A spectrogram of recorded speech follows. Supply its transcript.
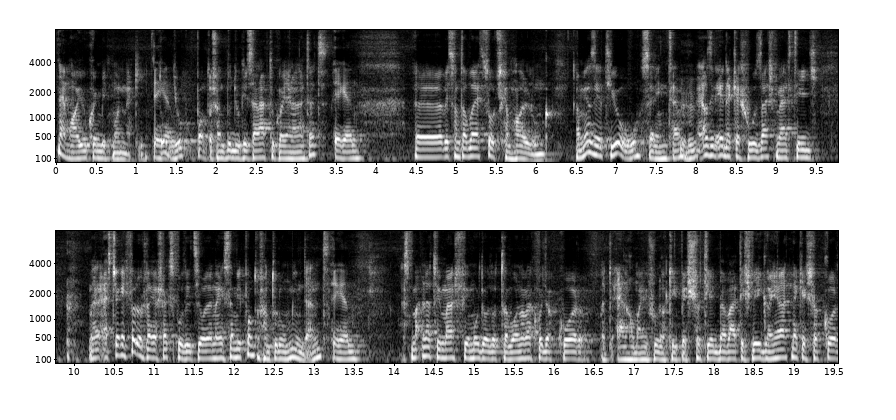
nem halljuk, hogy mit mond neki. Igen. Tudjuk, pontosan tudjuk, hiszen láttuk a jelenetet. Igen. Viszont abban egy szót sem hallunk. Ami azért jó, szerintem, uh-huh. azért érdekes húzás, mert így mert ez csak egy fölösleges expozíció lenne, hiszen mi pontosan tudunk mindent. Igen ezt már lehet, hogy más film úgy oldotta volna meg, hogy akkor hát elhomályosul a kép, és sötétbe vált, és vége a jelenetnek, és akkor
